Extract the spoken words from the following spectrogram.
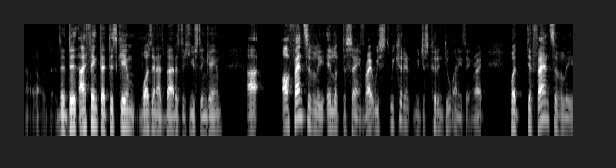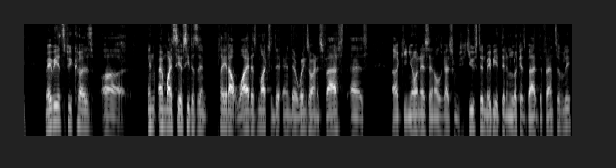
no, no. The- the- I think that this game wasn't as bad as the Houston game. Uh, offensively, it looked the same, right? We we couldn't, we just couldn't do anything, right? But defensively, maybe it's because uh, in NYCFC doesn't play it out wide as much, and, the, and their wings aren't as fast as uh, Quinones and those guys from Houston. Maybe it didn't look as bad defensively.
